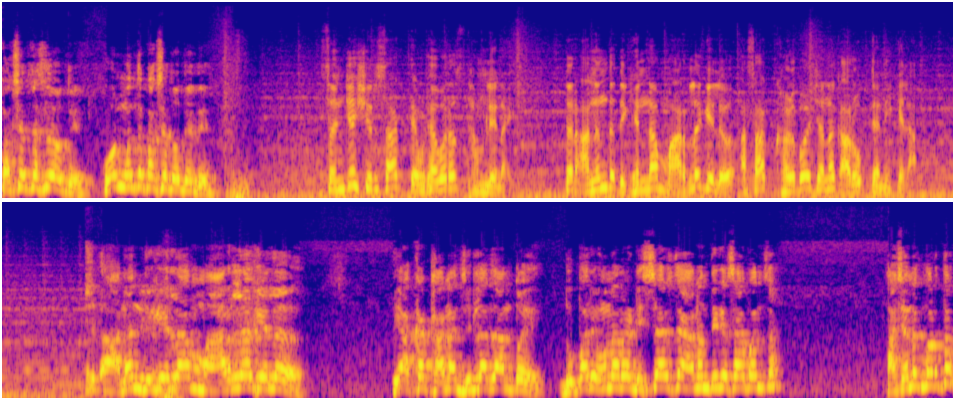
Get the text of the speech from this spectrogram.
पक्षात कसले होते. कोण म्हणतं पक्षात होते ते? संजय शिरसाट तेवढ्यावरच थांबले नाहीत. तर आनंद दिघेंना मारलं गेलं असा खळबळजनक आरोप त्यांनी केला. आनंद दिघेला मारलं गेलं. हे अख्खा ठाणा जिल्हा जाणतोय. दुपारी होणारा डिस्चार्ज आहे आनंद दिघे साहेबांचा. अचानक मरतात.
